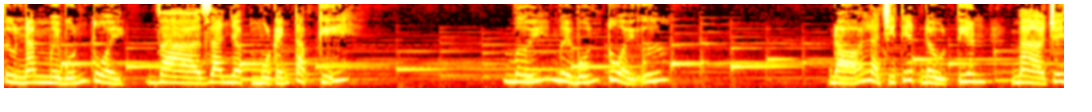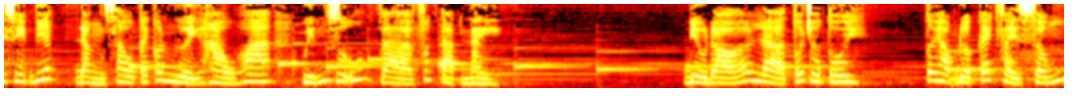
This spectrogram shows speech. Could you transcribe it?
từ năm 14 tuổi và gia nhập một cánh tạp kỹ. Mới 14 tuổi ư? Đó là chi tiết đầu tiên mà Tracy biết đằng sau cái con người hào hoa, quyến rũ và phức tạp này. Điều đó là tốt cho tôi. Tôi học được cách phải sống.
